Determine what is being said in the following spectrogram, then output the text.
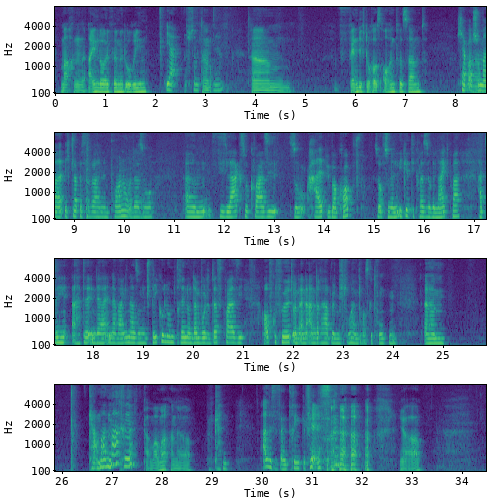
machen Einläufe mit Urin. Ja, das stimmt. Ja. Ja. Ähm, Fände ich durchaus auch interessant. Ich habe auch schon mal, ich glaube, es war in einem Porno oder so, ähm, sie lag so quasi so halb über Kopf, so auf so einer Liege, die quasi so geneigt war, hatte, hatte in, der, in der Vagina so ein Spekulum drin und dann wurde das quasi aufgefüllt und eine andere hat mit dem Strohhalm draus getrunken. Ähm, kann man machen. Kann man machen, ja. Man kann. Alles ist ein Trinkgefäß. Ja.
